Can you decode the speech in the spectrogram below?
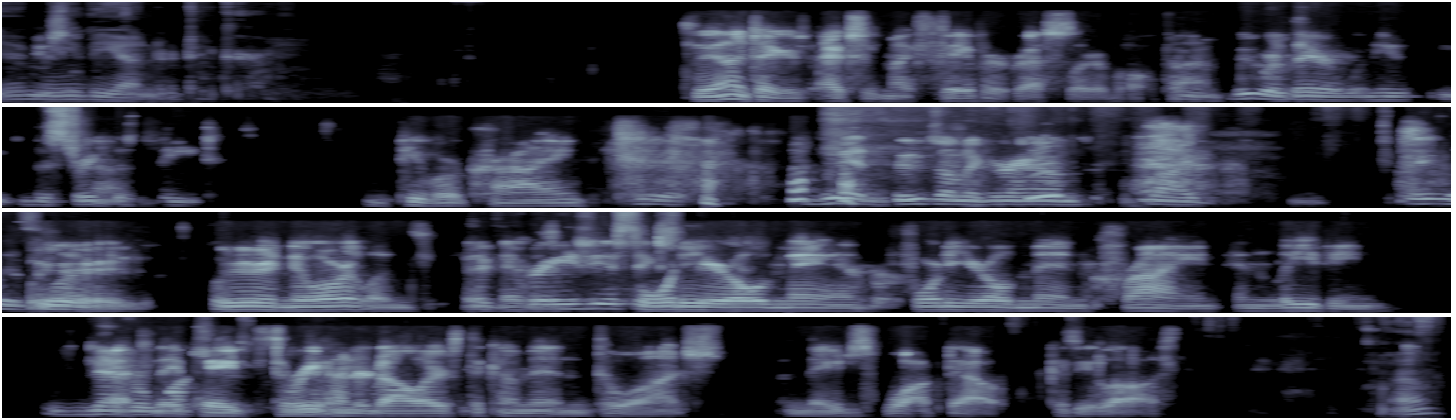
Give me the Undertaker. So the Undertaker is actually my favorite wrestler of all time. we were there when he the streak Yeah. was beat. People were crying. We We had boots on the ground. Like it was we like were we were in New Orleans. the and there was craziest forty year old man, forty year old men crying and leaving Never after they paid this. three Never hundred watched dollars to come in to watch, and they just walked out because he lost. Well,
